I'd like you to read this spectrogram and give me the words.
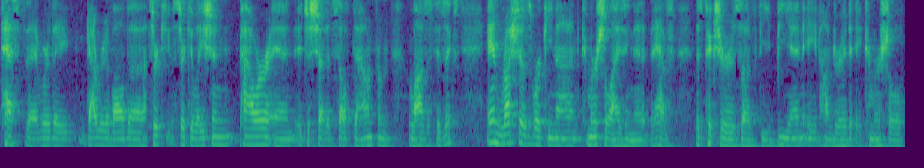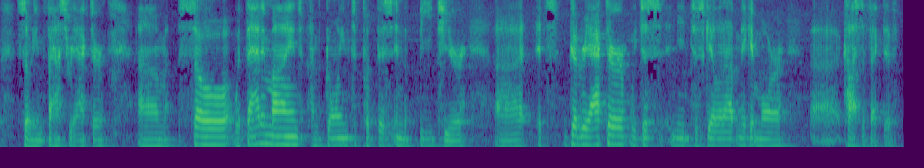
test that where they got rid of all the circ- circulation power and it just shut itself down from laws of physics. And russia is working on commercializing it. They have this pictures of the bn 800 a commercial sodium fast reactor. Um, so with that in mind i'm going to put this in the b tier. Uh, it's good reactor. We just need to scale it up make it more uh, cost effective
